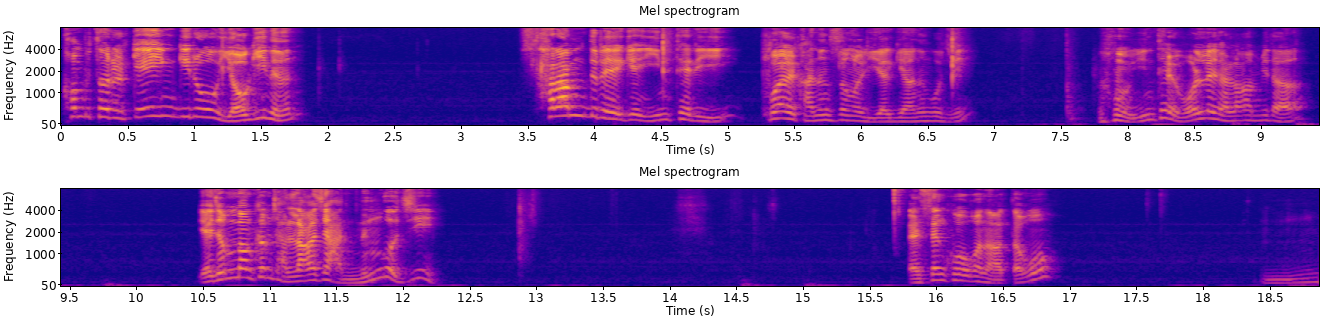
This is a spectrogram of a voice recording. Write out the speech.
컴퓨터를 게임기로 여기는 사람들에게 인텔이 부활 가능성을 이야기하는 거지. 인텔 원래 잘 나갑니다. 예전만큼 잘 나가지 않는 거지. 에센코어가 나왔다고? 음.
